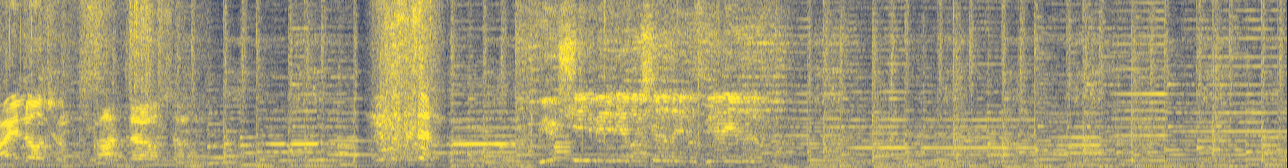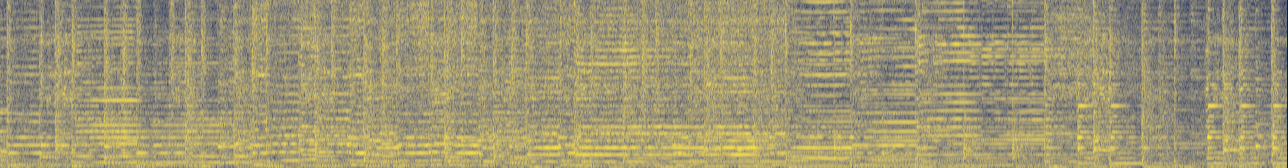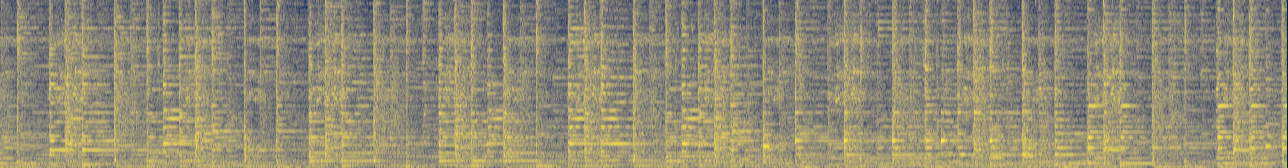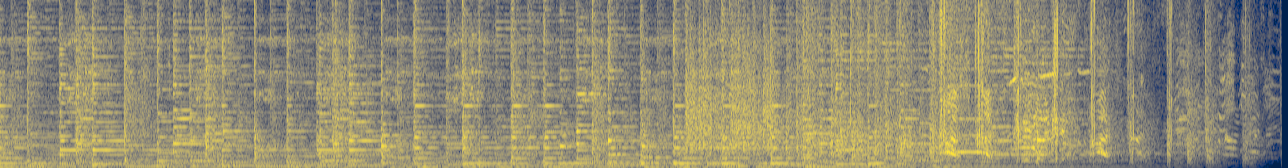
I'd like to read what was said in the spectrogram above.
Hayırlı olsun, rahatlar olsun. Duyumuz size. Büyükşehir Belediye Başkan adayımız bir ayırdı.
